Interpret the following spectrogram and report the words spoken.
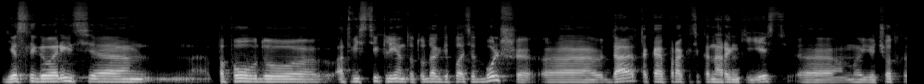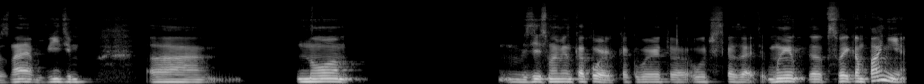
Если говорить эм, по поводу отвести клиента туда, где платят больше, э, да, такая практика на рынке есть, мы ее четко знаем, видим, а, но здесь момент какой, как бы это лучше сказать. Мы э, в своей компании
